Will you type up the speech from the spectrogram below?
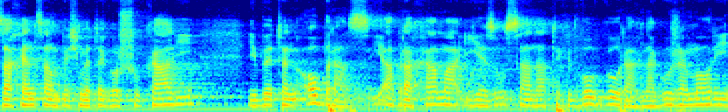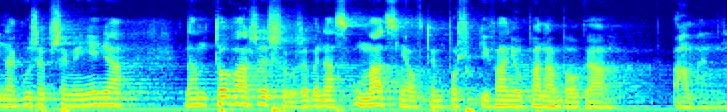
Zachęcam, byśmy tego szukali i by ten obraz i Abrahama i Jezusa na tych dwóch górach, na górze Morii i na górze Przemienienia, nam towarzyszył, żeby nas umacniał w tym poszukiwaniu Pana Boga. Amen.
